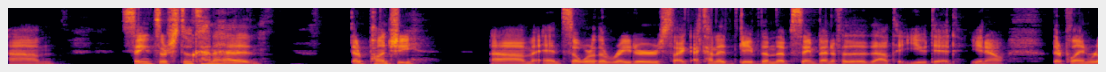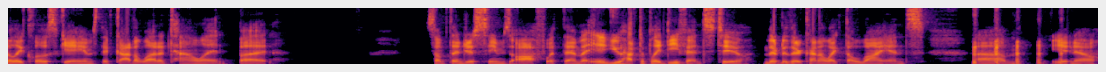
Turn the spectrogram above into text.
um, Saints are still kind of they're punchy. Um, and so were the Raiders. Like I kind of gave them the same benefit of the doubt that you did. You know, they're playing really close games. They've got a lot of talent, but something just seems off with them. You have to play defense too. They're they're kind of like the Lions, um, you know,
